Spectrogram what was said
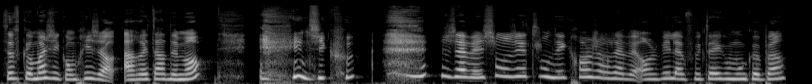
Sauf que moi, j'ai compris, genre, à retardement. Et du coup, j'avais changé ton écran, genre, j'avais enlevé la photo avec mon copain.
